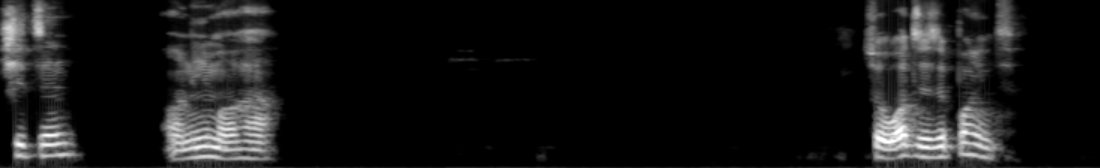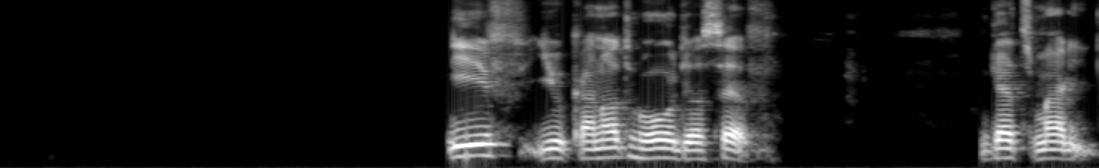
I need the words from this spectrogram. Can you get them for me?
cheating on him or her. So, what is the point? If you cannot hold yourself, get married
